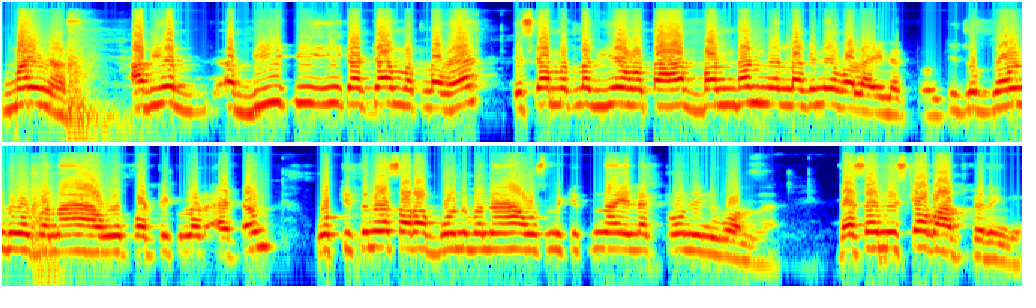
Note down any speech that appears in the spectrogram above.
माइनस अब ये बीपीई का क्या मतलब है? इसका मतलब ये होता है बंधन में लगने वाला इलेक्ट्रॉन की जो बॉन्ड वो बनाया है, वो पर्टिकुलर एटम वो कितना सारा बॉन्ड बनाया है, उसमें कितना इलेक्ट्रॉन इन्वॉल्व है। जैसे हम इसका बात करेंगे।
